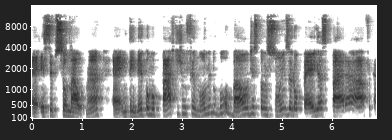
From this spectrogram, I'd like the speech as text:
é, excepcional, né? É entender como parte de um fenômeno global de expansões europeias para a África,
